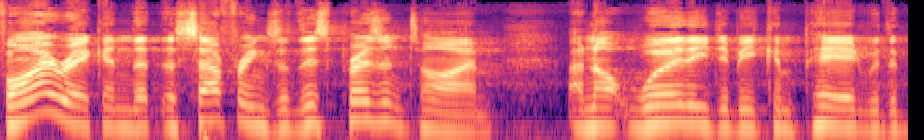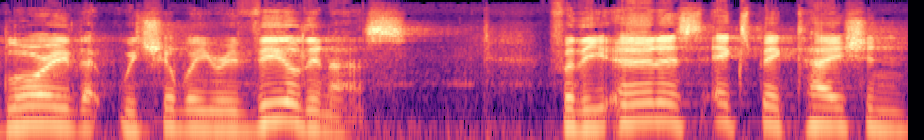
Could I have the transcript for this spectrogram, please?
For I reckon that the sufferings of this present time are not worthy to be compared with the glory that which shall be revealed in us. For the earnest expectation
